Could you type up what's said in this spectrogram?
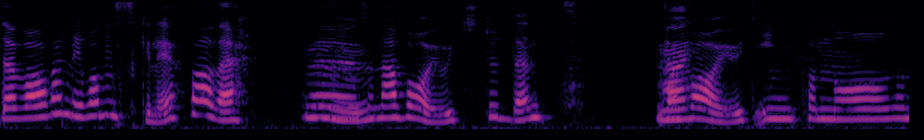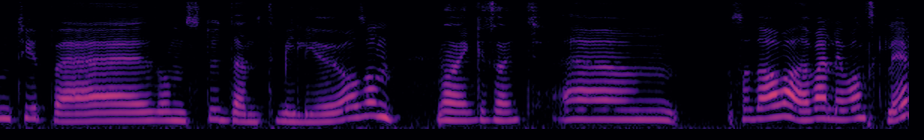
det var veldig vanskelig, var det. Mm. Uh, sånn, jeg var jo ikke student. Nei. Jeg var jo ikke inn på noe sånn type sånn studentmiljø og sånn. Nei, ikke sant. Um, så da var det veldig vanskelig.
